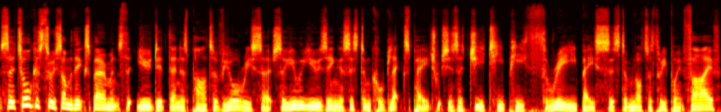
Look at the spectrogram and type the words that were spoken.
So, talk us through some of the experiments that you did then as part of your research. So, you were using a system called LexPage, which is a GTP3 based system, not a 3.5.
